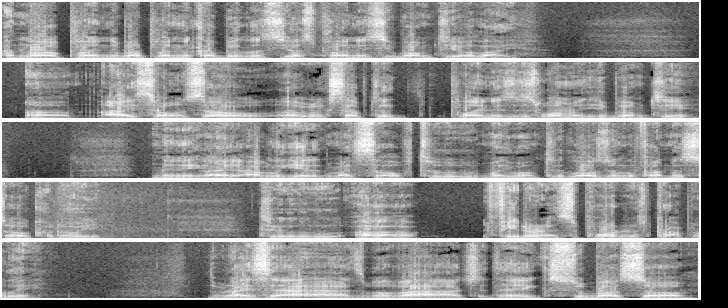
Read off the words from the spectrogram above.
Ano pleni bar pleni kabilas yos plenis yibamti olai. Uh, I so and so have accepted plenis this woman yibamti, meaning I obligated myself to my yibamti lozun lefanaso koroi to uh, feed her and support her properly. The Braise adds, "Bilvad should take subaso."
